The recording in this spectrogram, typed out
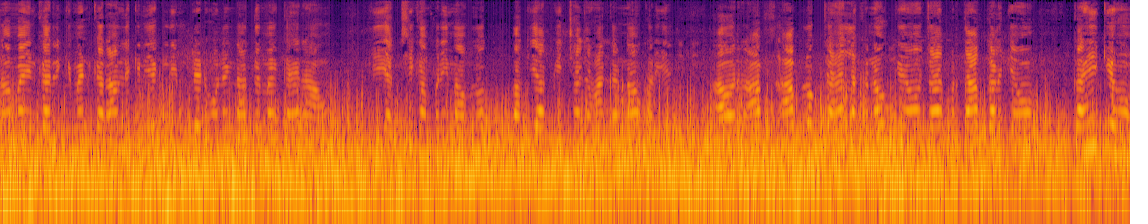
ना मैं इनका रिकमेंड कर रहा हूँ, लेकिन एक लिमिटेड होने के नाते मैं कह रहा हूँ कि अच्छी कंपनी में आप लोग बाकी आपकी इच्छा जहाँ करना हो करिए। आप आप लोग चाहे लखनऊ के हों, चाहे प्रतापगढ़ के हों, कहीं के हों,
